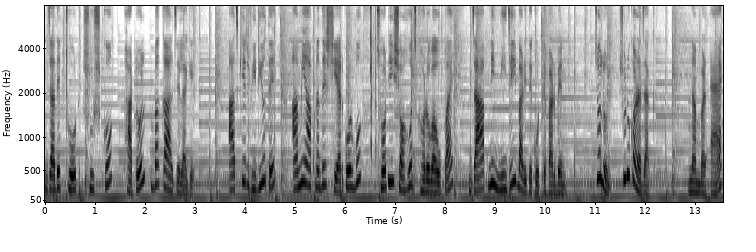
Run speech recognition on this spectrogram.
যাদের ঠোঁট শুষ্ক, ফাটল বা কালচে লাগে। আজকের ভিডিওতে আমি আপনাদের শেয়ার করব ছটি সহজ ঘরোয়া উপায় যা আপনি নিজেই বাড়িতে করতে পারবেন। চলুন শুরু করা যাক। নাম্বার এক,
